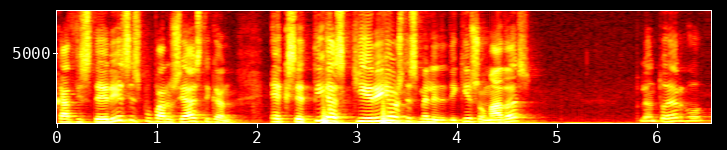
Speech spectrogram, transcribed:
καθυστερήσεις που παρουσιάστηκαν εξαιτίας κυρίως της μελετητικής ομάδας πλέον το έργο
